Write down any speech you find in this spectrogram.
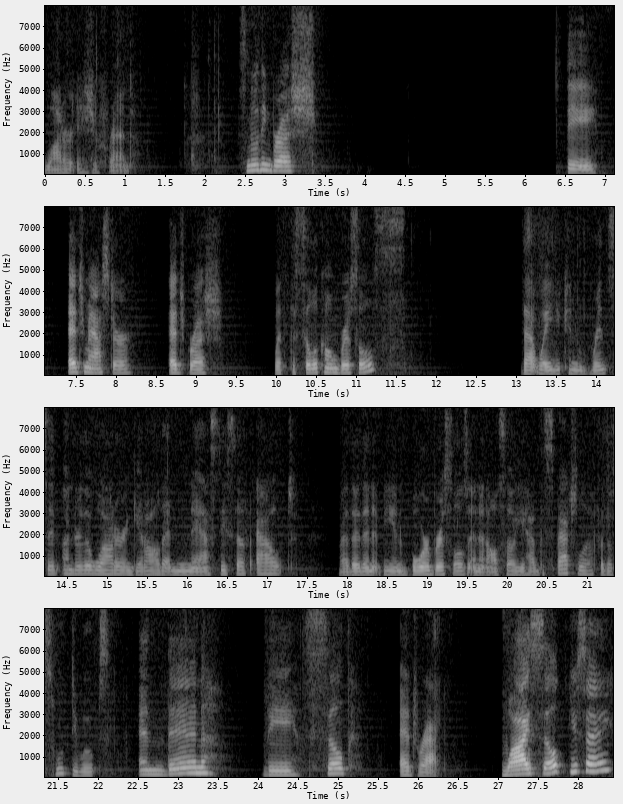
Water is your friend. Smoothing brush, the Edge Master edge brush with the silicone bristles. That way you can rinse it under the water and get all that nasty stuff out rather than it being boar bristles. And then also you have the spatula for the swoop-de-whoops. And then the silk edge wrap. Why silk, you say?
